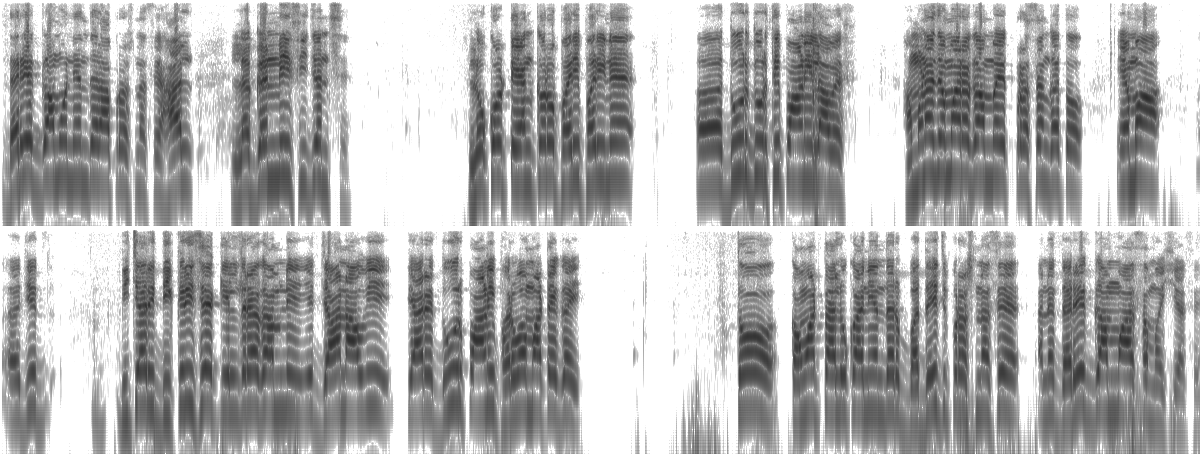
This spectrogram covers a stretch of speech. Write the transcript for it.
દરેક ગામોની અંદર આ પ્રશ્ન છે. હાલ લગ્નની સિઝન છે. લોકો ટેન્કરો ફરી ફરીને દૂર દૂરથી પાણી લાવે છે. હમણાં જ અમારા ગામમાં એક પ્રસંગ હતો. એમાં જે બિચારી દીકરી છે, કેલદરા ગામની, એ જાન આવી, ત્યારે દૂર પાણી ભરવા માટે ગઈ. તો કવાંટ તાલુકાની અંદર બધે જ પ્રશ્ન છે અને દરેક ગામમાં આ સમસ્યા છે.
